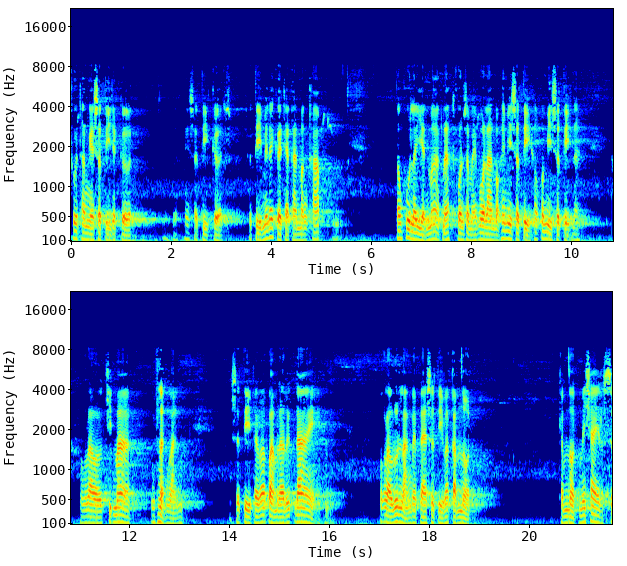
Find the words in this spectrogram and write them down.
พูดทำไงสติจะเกิด ให้สติเกิด สติไม่ได้เกิดจากการบังคับ ต้องพูดละเอียดมากนะ คนสมัยโบราณบอกให้มีสติเขาก็มีสตินะ ของเราคิดมากหลังๆ สติแปลว่าความระลึกได้ พวกเรารุ่นหลังไปแปลสติว่ากำหนดกำหนดไม่ใช่ส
